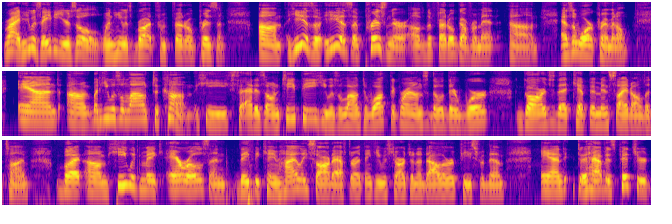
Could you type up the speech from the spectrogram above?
Right. He was 80 years old when he was brought from federal prison. Um, he is a he is a prisoner of the federal government um, as a war criminal and um, but he was allowed to come. He had his own teepee. He was allowed to walk the grounds, though there were guards that kept him inside all the time. But um, he would make arrows, and they became highly sought after. I think he was charging a dollar a piece for them, and to have his picture,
